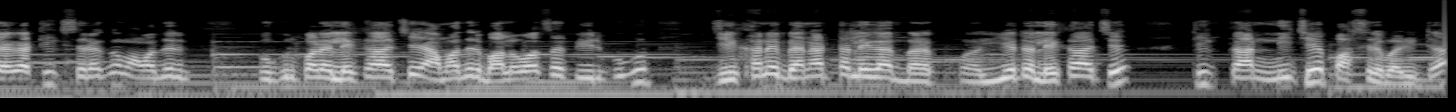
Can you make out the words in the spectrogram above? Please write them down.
জায়গা, ঠিক সেরকম আমাদের পুকুর পাড়ে লেখা আছে, আমাদের ভালোবাসার পীরপুকুর যেখানে ব্যানারটা লেখা মানে ইয়েটা লেখা আছে ঠিক তার নিচে পাশের বাড়িটা।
